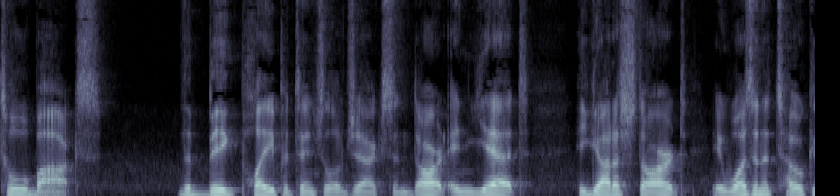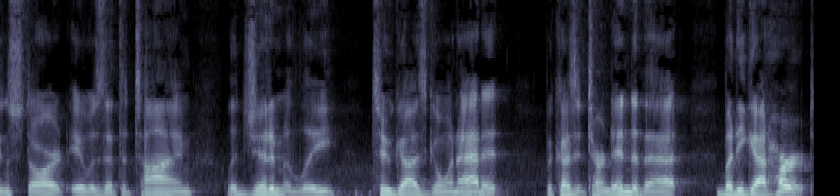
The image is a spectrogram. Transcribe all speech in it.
toolbox the big play potential of Jackson Dart, and yet he got a start. It wasn't a token start. It was at the time legitimately two guys going at it because it turned into that, but he got hurt.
